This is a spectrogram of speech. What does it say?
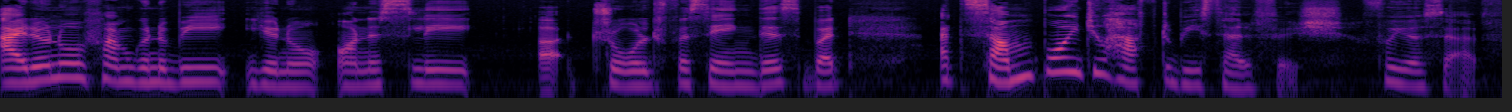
I don't know if I'm going to be, you know, honestly uh, trolled for saying this, but at some point you have to be selfish for yourself.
